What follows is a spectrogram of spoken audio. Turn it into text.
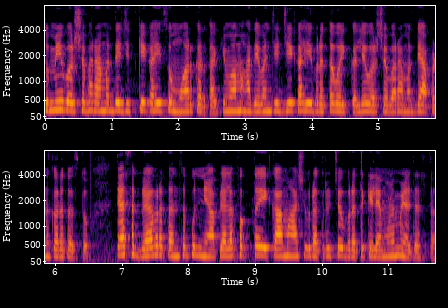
तुम्ही वर्षभरामध्ये जितके काही सोमवार करता किंवा महादेवांची जी काही व्रत वैकल्य वर्षभरामध्ये आपण करत असतो त्या सगळ्या व्रतांचं पुण्य आपल्याला फक्त एका महाशिवरात्रीचं व्रत केल्यामुळं मिळत असतं.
